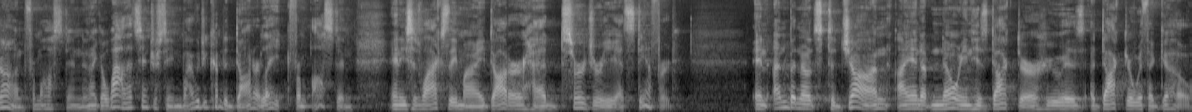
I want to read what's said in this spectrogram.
John from Austin. And I go, wow, that's interesting. Why would you come to Donner Lake from Austin? And he says, well, actually, my daughter had surgery at Stanford. And unbeknownst to John, I end up knowing his doctor, who is a doctor with a go.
